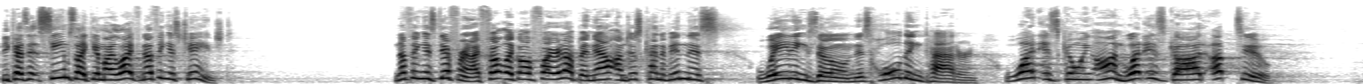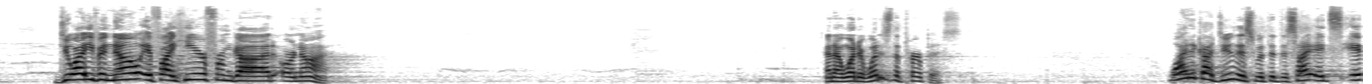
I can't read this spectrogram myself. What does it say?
Because it seems like in my life, nothing has changed. Nothing is different. I felt like all fired up, and now I'm just kind of in this waiting zone, this holding pattern. What is going on? What is God up to? Do I even know if I hear from God or not? And I wonder, what is the purpose? Why did God do this with the disciples? It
